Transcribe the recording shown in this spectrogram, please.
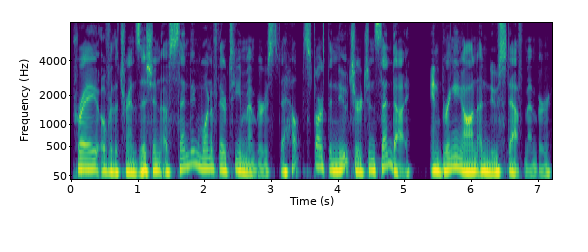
Pray over the transition of sending one of their team members to help start the new church in Sendai and bringing on a new staff member.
